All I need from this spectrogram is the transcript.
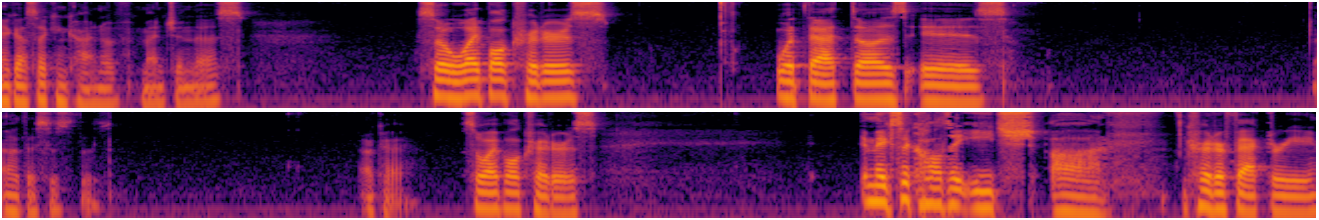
I guess I can kind of mention this. So wipe all critters. What that does is. Oh, this is this. Okay. So wipe all critters. It makes a call to each uh, critter factory.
